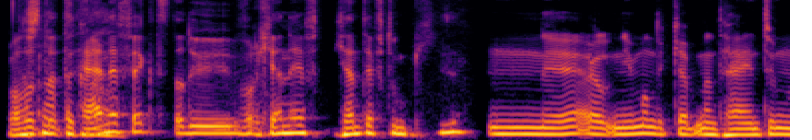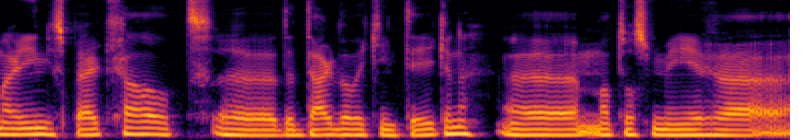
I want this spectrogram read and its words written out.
Was het het. Hein-effect dat u voor Gent heeft, Gent heeft toen kiezen? nee, eigenlijk niemand. Ik heb met Hein toen maar één gesprek gehad eh, de dag dat ik ging tekenen. Eh, maar het was meer, eh,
